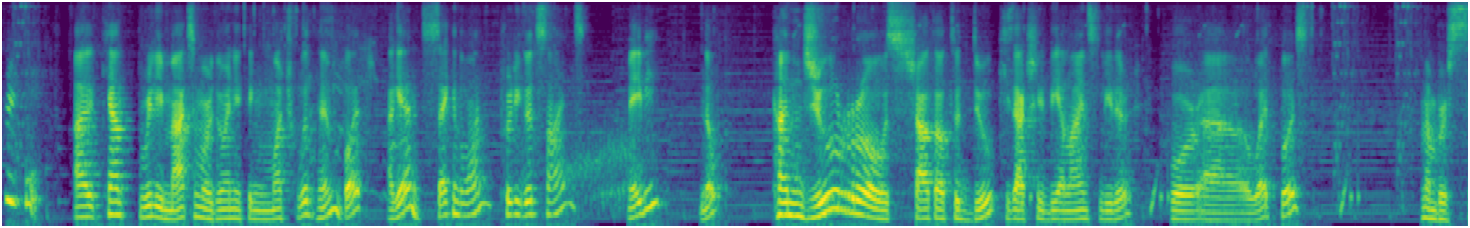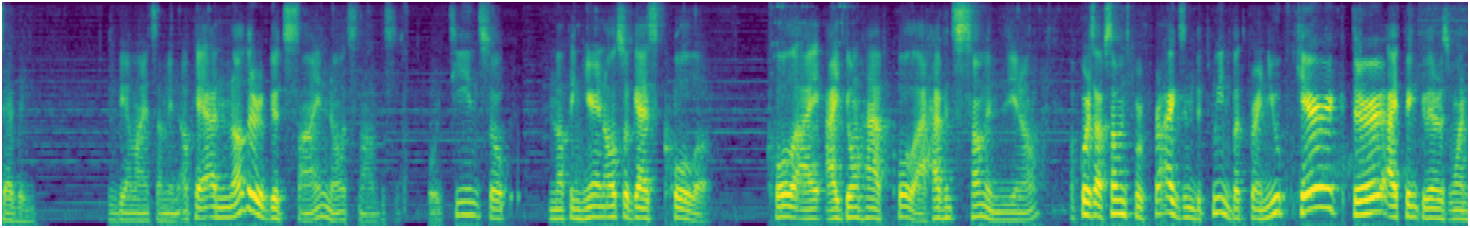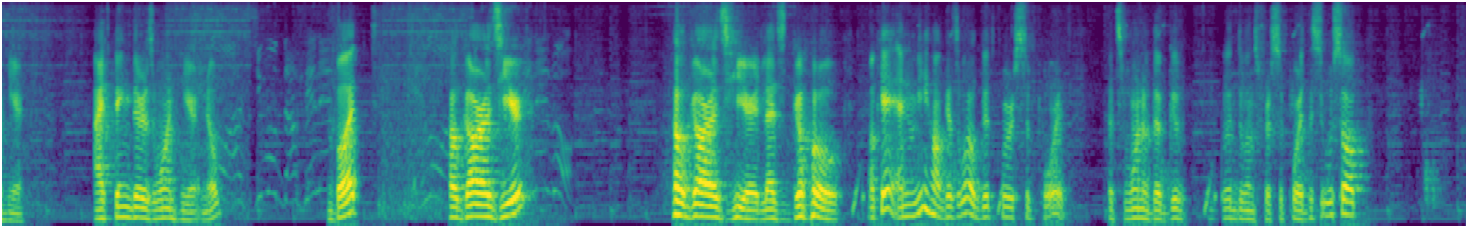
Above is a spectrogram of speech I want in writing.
Pretty cool. I can't really max him or do anything much with him. But again, second one. Pretty good signs. Maybe? Nope. Kanjuros. Shout out to Duke. He's actually the alliance leader for uh, Wet Puss. Number 7 the alliance I'm in. Okay, another good sign. No, it's not. This is 14, so nothing here. And also, guys, Cola. Cola, I, I don't have Cola. I haven't summoned, you know. Of course, I've summoned for frags in between, but for a new character, I think there's one here. I think there's one here. Nope. But, Kalgara's here. Kalgara's here. Let's go. Okay, and Mihawk as well. Good for support. That's one of the good good ones for support. This Usopp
